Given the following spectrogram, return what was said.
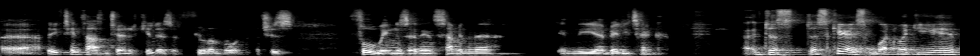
uh, I believe, ten thousand two hundred kilos of fuel on board, which is full wings and then some in the in the uh, belly tank. Uh, just just curious, what would you have?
